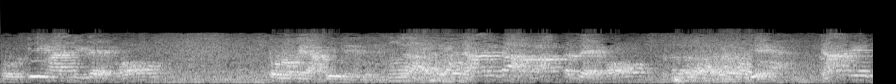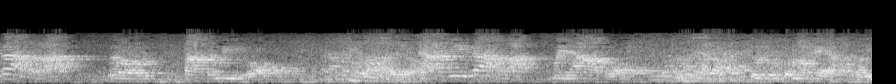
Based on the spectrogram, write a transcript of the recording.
ဟိုဒီမှာရှိတဲ့ဟောတော်တော်ကြပြီဒါကအတဲ့ဟော ဒီဒါဒီကကသာသမီဟောဒါဒီကကမယားဟောသူတို့တော်တော်ကြပါဘူး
